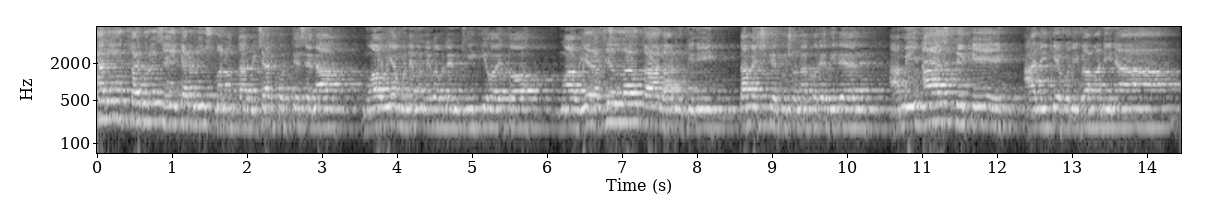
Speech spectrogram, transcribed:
করেছে কারণে উসমান বিচার করতেছে না। মুয়াবিয়া মনে মনে ভাবলেন, ঠিকই হয়তো। মুয়াবিয়া তিনি দামেশকে ঘোষণা করে দিলেন, আমি আজ থেকে আলীকে খলিফা মানি না।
